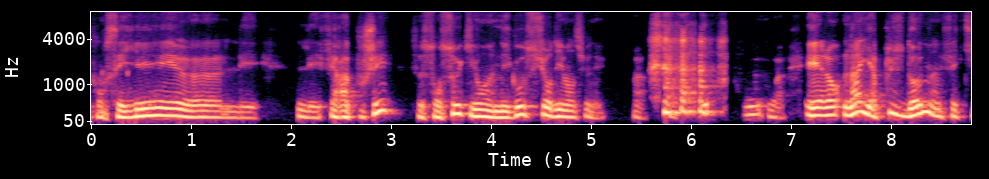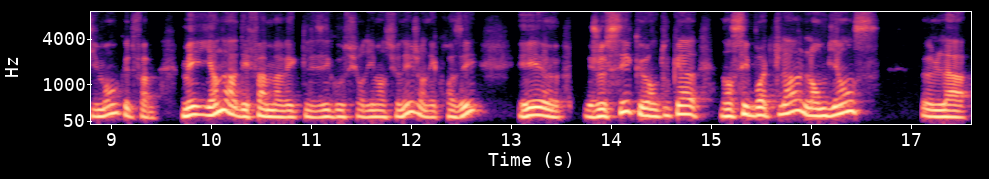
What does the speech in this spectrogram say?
conseiller, les, les faire accoucher, ce sont ceux qui ont un ego surdimensionné. Voilà. Et alors là, il y a plus d'hommes, effectivement, que de femmes. Mais il y en a des femmes avec les égos surdimensionnés, j'en ai croisé. Et euh, je sais qu'en tout cas, dans ces boîtes-là, l'ambiance, euh, la,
